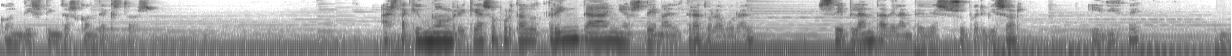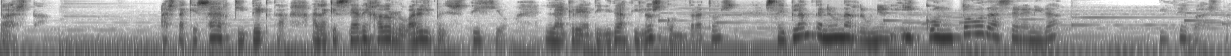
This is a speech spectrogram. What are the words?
con distintos contextos. Hasta que un hombre que ha soportado 30 años de maltrato laboral se planta delante de su supervisor y dice, basta. Hasta que esa arquitecta a la que se ha dejado robar el prestigio, la creatividad y los contratos se plantan en una reunión y con toda serenidad dice basta.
